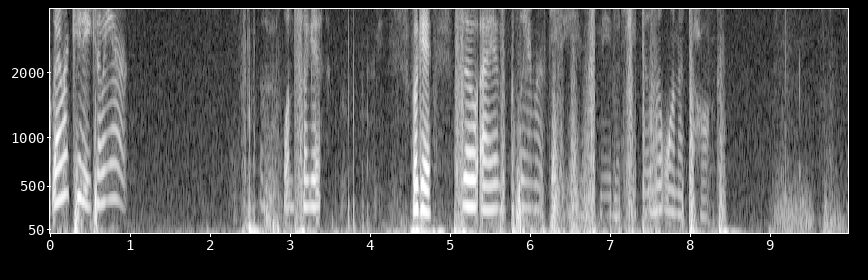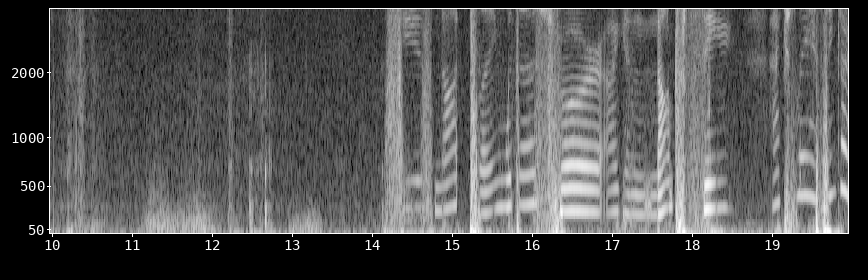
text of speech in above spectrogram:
Glamour Kitty, come here. One second. Okay, so I have Glamour Kitty here with me, but she doesn't want to talk. She is not playing with us, for I cannot see. Actually, I think I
